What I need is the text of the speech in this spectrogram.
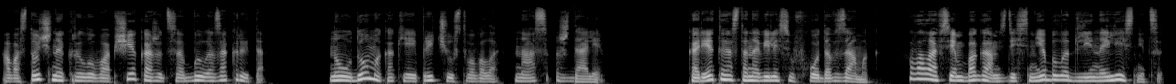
а восточное крыло вообще, кажется, было закрыто. Но у дома, как я и предчувствовала, нас ждали. Кареты остановились у входа в замок. Хвала всем богам, здесь не было длинной лестницы.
